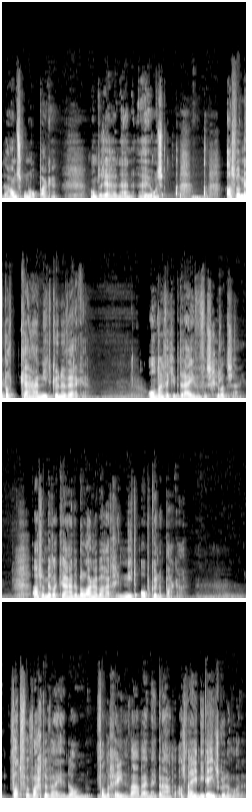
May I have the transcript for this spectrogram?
de handschoenen oppakken om te zeggen: en, eh, jongens, als we met elkaar niet kunnen werken, ondanks dat je bedrijven verschillend zijn, als we met elkaar de belangenbehartiging niet op kunnen pakken, wat verwachten wij dan van degene waar wij mee praten? Als wij het niet eens kunnen worden.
